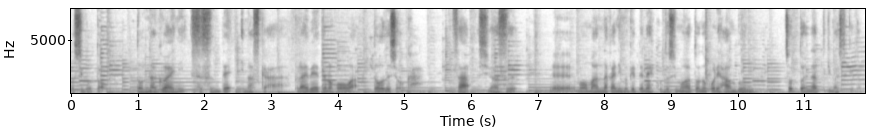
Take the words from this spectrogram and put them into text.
お仕事、どんな具合に進んでいますか？プライベートの方はどうでしょうか？さあ、師走、えー、もう真ん中に向けてね、今年もあと残り半分ちょっとになってきましたけども、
